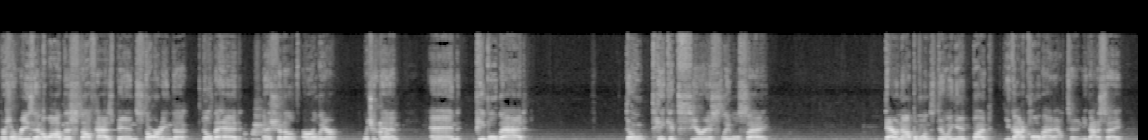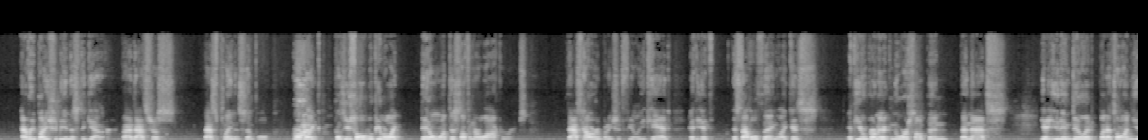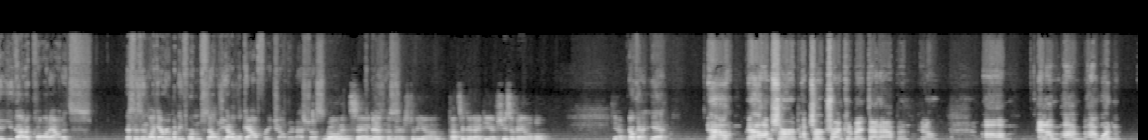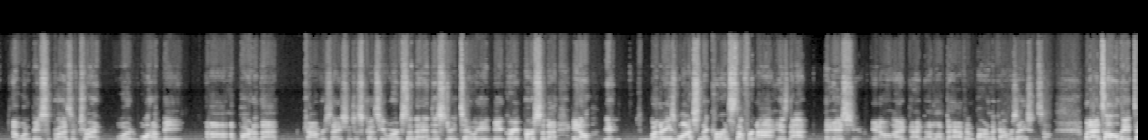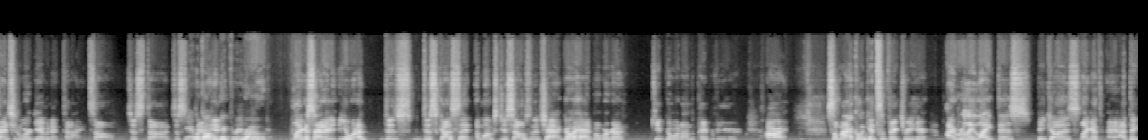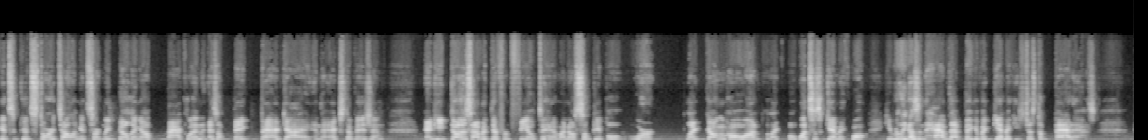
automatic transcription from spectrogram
there's a reason a lot of this stuff has been starting to build ahead, and it should have earlier, which it didn't. And people that don't take it seriously will say they're not the ones doing it, but you got to call that out too, and you got to say everybody should be in this together. That that's just that's plain and simple. Right. Like because you saw when people are like they don't want this stuff in their locker rooms. That's how everybody should feel. You can't if, if it's that whole thing. Like it's if you're going to ignore something, then that's yeah you didn't do it, but it's on you. You got to call it out. It's this isn't like everybody for themselves. You got to look out for each other. That's just Ronan saying get the nurse to be on. That's a good idea if she's available. Yeah. Okay. Yeah, Yeah, yeah, I'm sure. I'm sure Trent could make that happen. You know, um, and I'm, I'm, I wouldn't, I wouldn't be surprised if Trent would want to be uh, a part of that conversation, just because he works in the industry too. He'd be a great person to, you know, whether he's watching the current stuff or not is not the issue. You know, I'd, I'd, I'd love to have him part of the conversation. So, but that's all the attention we're giving it tonight. So just, uh, just yeah. We're talking it- victory road. like I said, you want to dis- discuss it amongst yourselves in the chat, go ahead. But we're gonna keep going on the pay per view here. All right. So Maclin gets a victory here. I really like this because, like, I, I think it's a good storytelling. It's certainly building up Maclin as a big bad guy in the X division, and he does have a different feel to him. I know some people weren't like gung ho on like, well, what's his gimmick? Well, he really doesn't have that big of a gimmick. He's just a badass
